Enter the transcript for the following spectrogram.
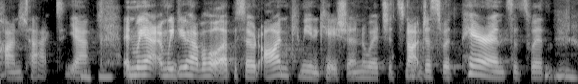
contact. Yeah. Mhm. And we ha- and we do have a whole episode on communication, which it's not just with parents, it's with Mhm.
